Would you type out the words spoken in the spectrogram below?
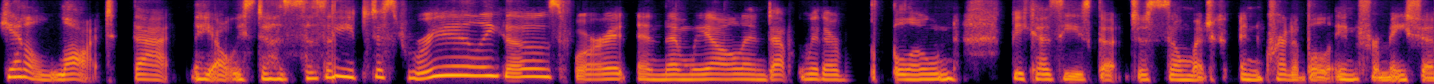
he had a lot that he always does. So he just really goes for it. And then we all end up with our blown because he's got just so much incredible information.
